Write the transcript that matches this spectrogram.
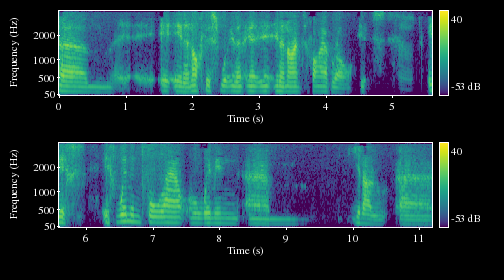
um, in an office, in a, in a nine to five role. It's if if women fall out or women, um, you know, uh,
